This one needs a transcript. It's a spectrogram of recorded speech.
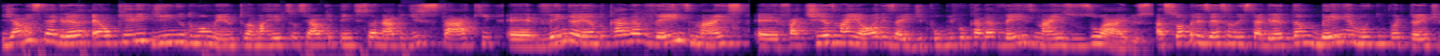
Já o Instagram é o queridinho do momento, é uma rede social que tem se tornado destaque, é, vem ganhando cada vez mais é, fatias maiores aí de público, cada vez mais usuários. A sua presença no Instagram também é muito importante,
